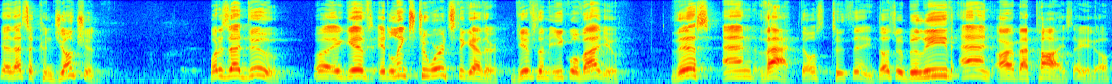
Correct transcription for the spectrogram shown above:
Yeah, that's a conjunction. What does that do? Well, it gives, it links two words together, gives them equal value. This and that, those two things. Those who believe and are baptized, there you go.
